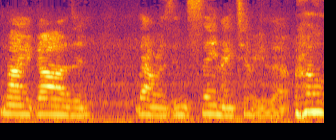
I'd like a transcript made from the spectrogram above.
my god. That was insane, I tell you that. Oh.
